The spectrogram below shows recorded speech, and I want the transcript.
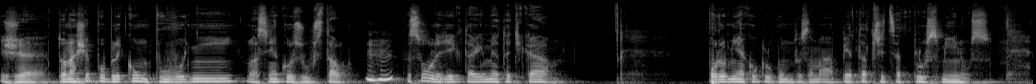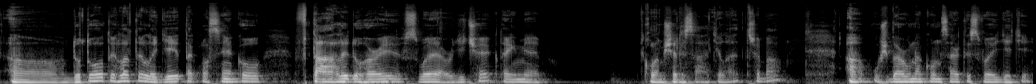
že to naše publikum původní vlastně jako zůstalo. Mm-hmm. To jsou lidi, kterým je teďka podobně jako klukům, to znamená 35 plus minus. A do toho tyhle ty lidi tak vlastně jako vtáhli do hry svoje rodiče, kterým je kolem 60 let třeba, a už berou na koncerty svoje děti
